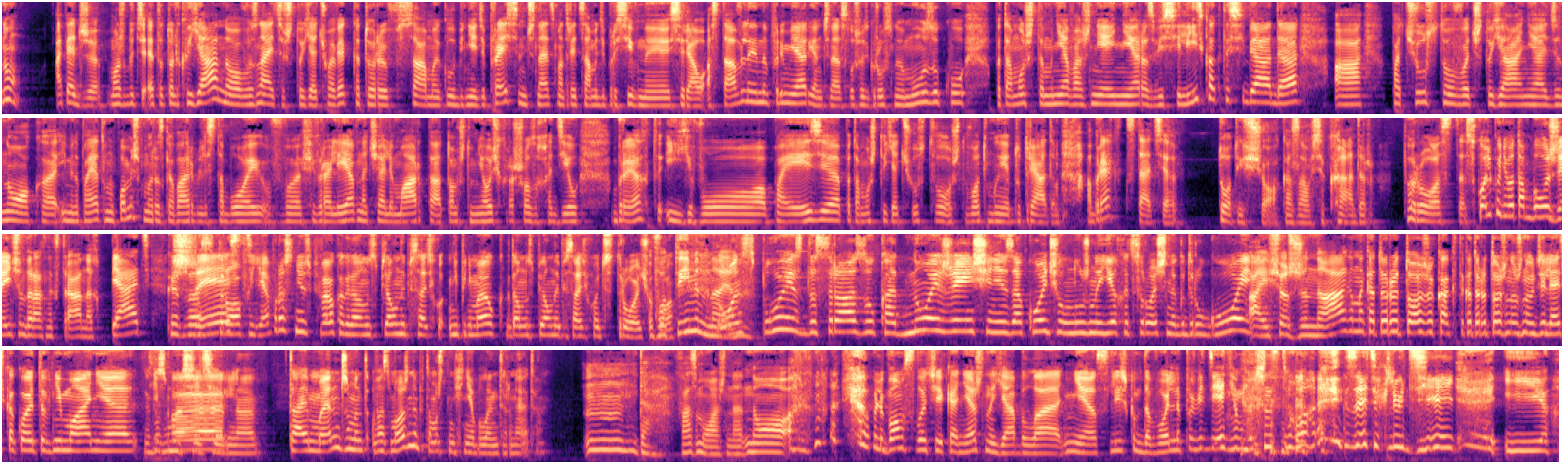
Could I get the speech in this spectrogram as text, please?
Ну, Опять же, может быть, это только я, но вы знаете, что я человек, который в самой глубине депрессии начинает смотреть самый депрессивный сериал «Оставленный», например. Я начинаю слушать грустную музыку, потому что мне важнее не развеселить как-то себя, да, а почувствовать, что я не одинока. Именно поэтому, помнишь, мы разговаривали с тобой в феврале, в начале марта о том, что мне очень хорошо заходил Брехт и его поэзия, потому что я чувствовала, что вот мы тут рядом. А Брехт, кстати, тот еще оказался кадр Просто. Сколько у него там было женщин в разных странах? Пять? Катастрофа. Я просто не успеваю, когда он успел написать, не понимаю, когда он успел написать хоть строчку. Вот именно. Он с поезда сразу к одной женщине закончил, нужно ехать срочно к другой. А еще жена, на которую тоже как-то, которой тоже нужно уделять какое-то внимание. Типа Возмутительно. Тайм-менеджмент, возможно, потому что у них не было интернета. Да, возможно. Но в любом случае, конечно, я была не слишком довольна поведением большинства из этих людей. И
